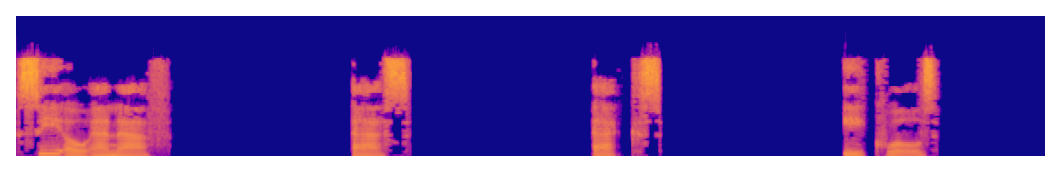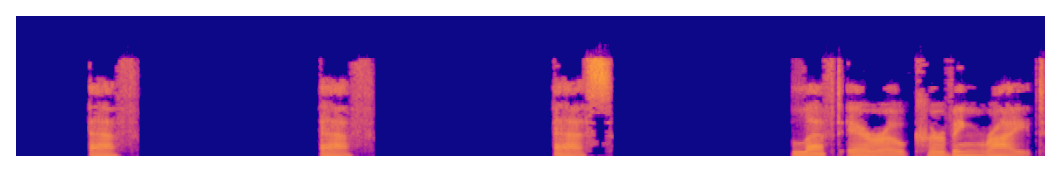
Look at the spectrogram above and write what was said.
CONF S X equals F F S left arrow curving right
